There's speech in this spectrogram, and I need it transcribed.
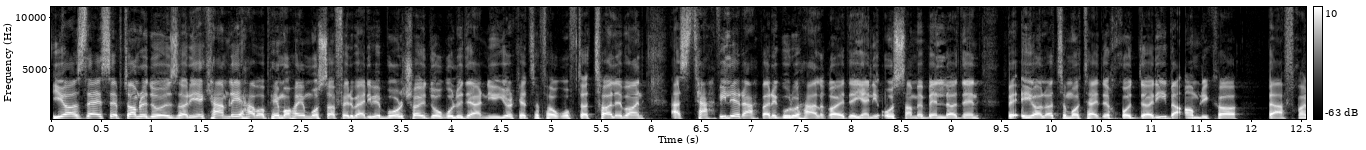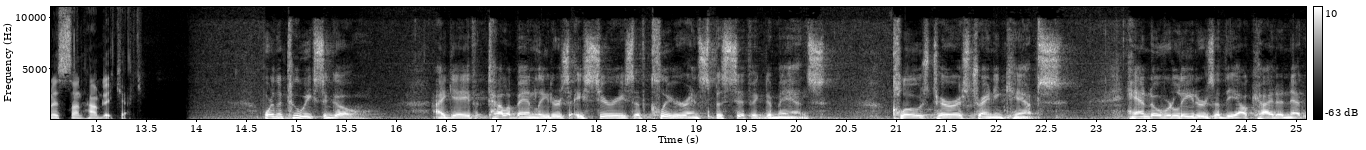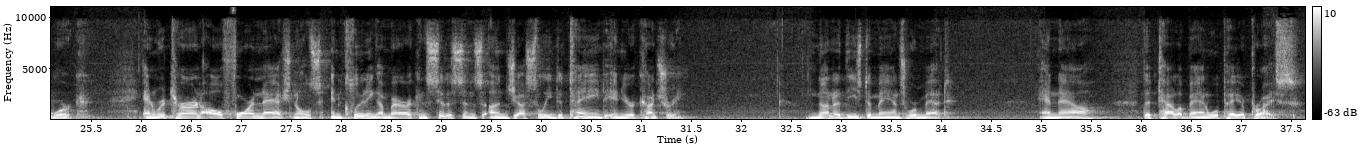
یازده سپتامبر 2001 حمله هواپیماهای مسافربری به برج‌های دوقلو در نیویورک اتفاق افتاد. طالبان از تحویل رهبر گروه القاعده یعنی اسامه بن لادن به ایالات متحده خودداری و آمریکا به افغانستان حمله کرد. More than two weeks ago, I gave Taliban leaders a series of clear and specific demands close terrorist training camps, hand over leaders of the Al Qaeda network, and return all foreign nationals, including American citizens unjustly detained in your country. None of these demands were met. And now the Taliban will pay a price.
